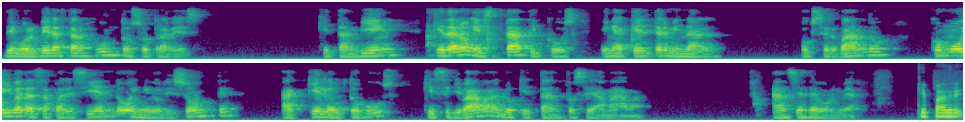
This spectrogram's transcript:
de volver a estar juntos otra vez, que también quedaron estáticos en aquel terminal, observando cómo iba desapareciendo en el horizonte aquel autobús que se llevaba lo que tanto se amaba. Ansias de volver. Qué padre.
